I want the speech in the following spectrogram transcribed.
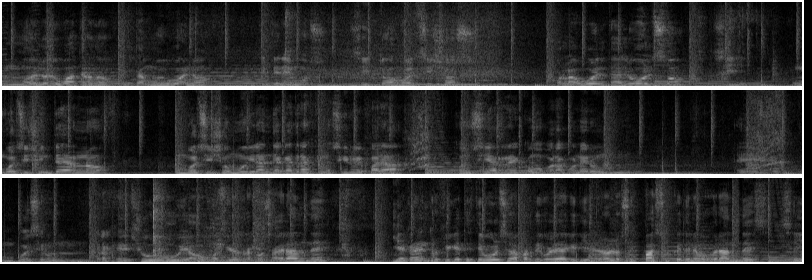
un modelo de Waterdog que está muy bueno, que tenemos ¿sí? dos bolsillos por la vuelta del bolso, ¿sí? un bolsillo interno, un bolsillo muy grande acá atrás que nos sirve para con cierre como para poner un, eh, puede ser un traje de lluvia o cualquier otra cosa grande y acá adentro fíjate este bolso la particularidad que tiene ¿no? los espacios que tenemos grandes ¿sí?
